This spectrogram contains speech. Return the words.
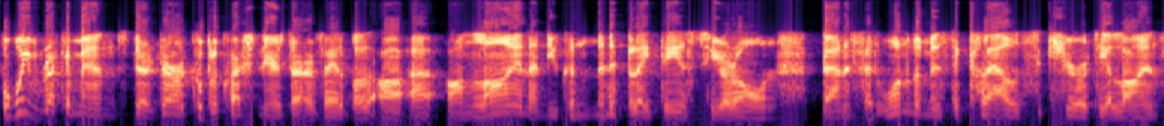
But we would recommend there, there are a couple of questionnaires that are available uh, uh, online, and you can manipulate these to your own benefit. One of them is the Cloud Security Alliance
